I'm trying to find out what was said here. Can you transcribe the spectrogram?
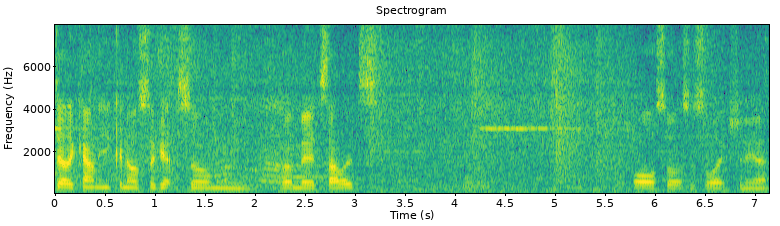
Deli counter you can also get some homemade salads. All sorts of selection here.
